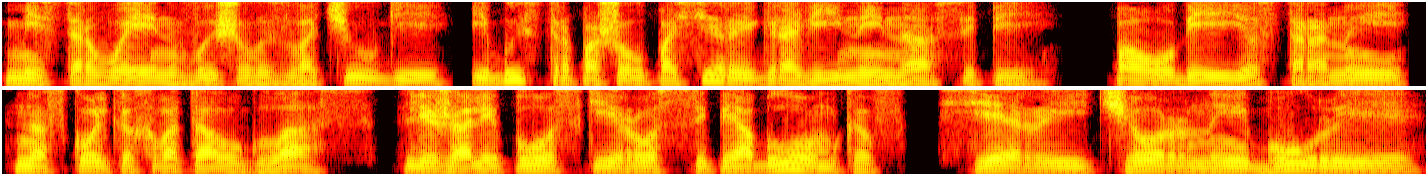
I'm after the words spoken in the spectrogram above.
Мистер Уэйн вышел из лачуги и быстро пошел по серой гравийной насыпи. По обе ее стороны, насколько хватал глаз, лежали плоские россыпи обломков, серые, черные, бурые.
